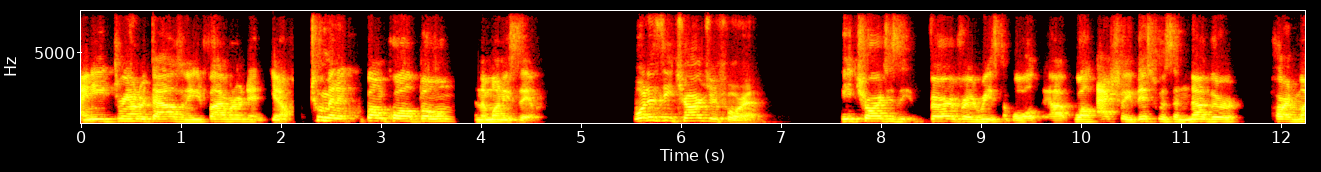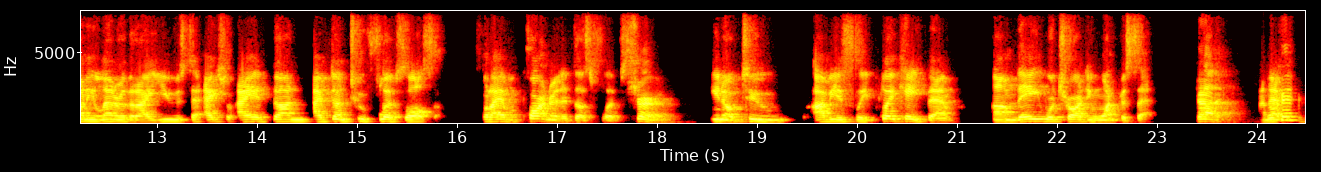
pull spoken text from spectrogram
I need 300,000, I need 500 and you know, 2 minute phone call, boom, and the money's there. What does he charge you for it? He charges it very, very reasonable. Uh, well, actually, this was another hard money lender that I used to actually. I had done. I've done two flips also, but I have a partner that does flips. Sure. You know, to obviously placate them. Um, they were charging one percent, Got it. and Okay.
